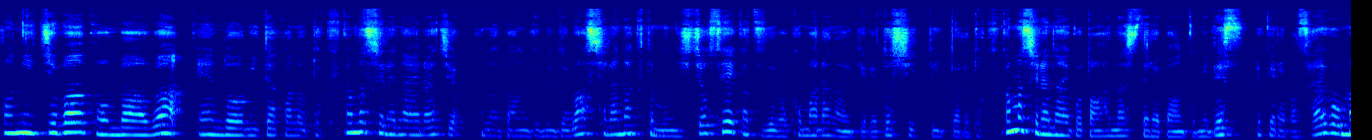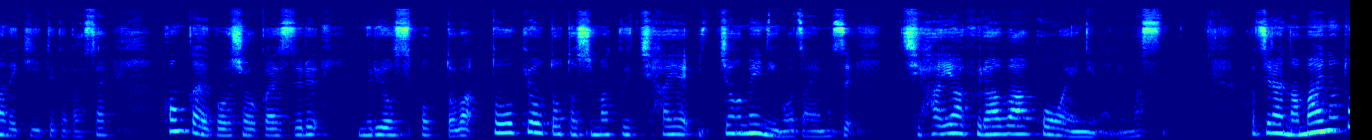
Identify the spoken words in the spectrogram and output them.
こんにちは、こんばんは。遠藤三鷹の得かもしれないラジオ。この番組では知らなくても日常生活では困らないけれど知っていたら得かもしれないことを話している番組です。よければ最後まで聞いてください。今回ご紹介する無料スポットは東京都豊島区千早1丁目にございます千早フラワー公園になります。こちら名前の通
